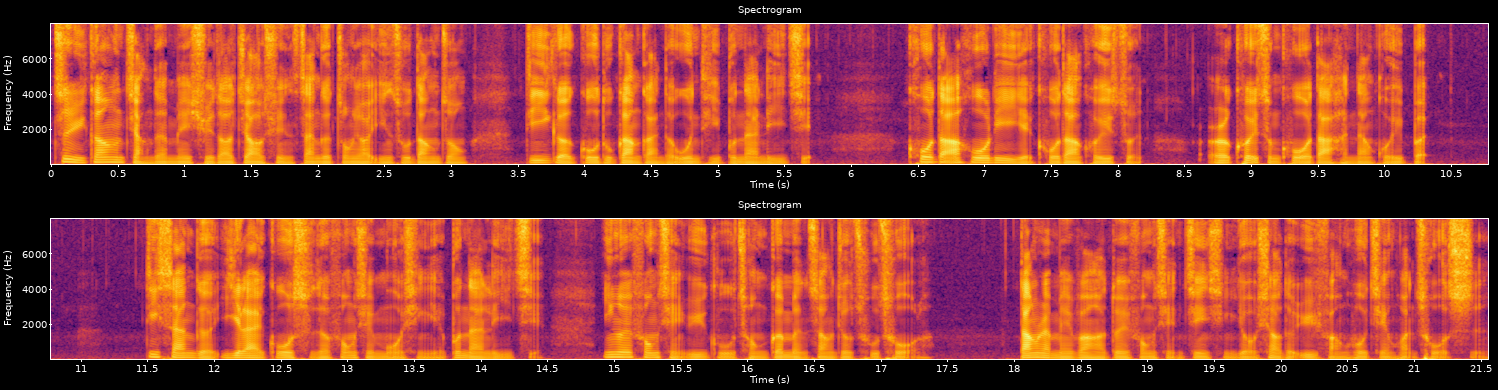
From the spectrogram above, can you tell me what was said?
至于刚刚讲的没学到教训三个重要因素当中，第一个过度杠杆的问题不难理解。扩大获利也扩大亏损，而亏损扩大很难回本。第三个，依赖过时的风险模型也不难理解，因为风险预估从根本上就出错了，当然没办法对风险进行有效的预防或减缓措施。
